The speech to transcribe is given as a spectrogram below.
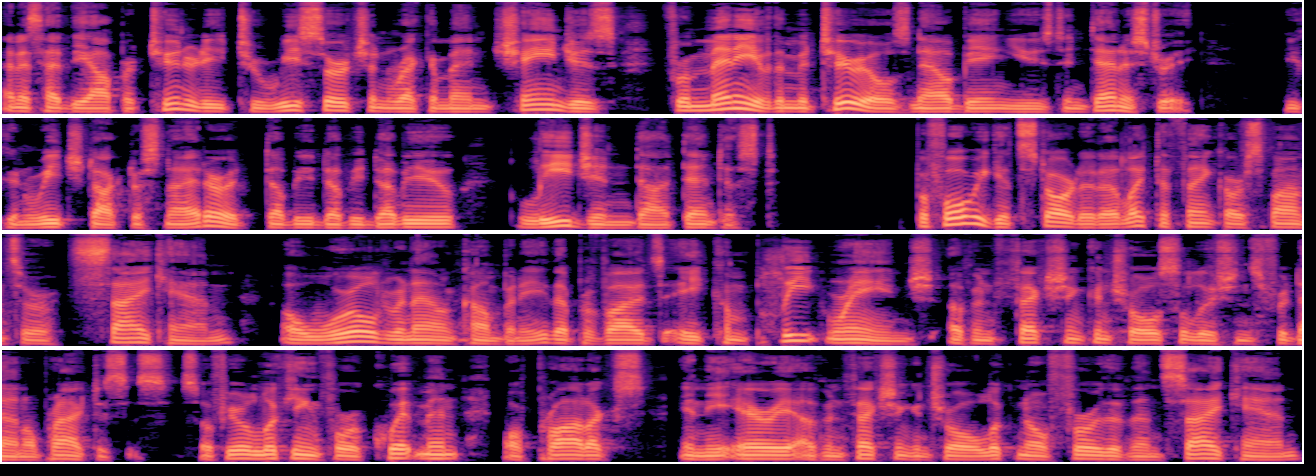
and has had the opportunity to research and recommend changes for many of the materials now being used in dentistry. You can reach Dr. Snyder at www.legion.dentist. Before we get started, I'd like to thank our sponsor, SciCan, a world renowned company that provides a complete range of infection control solutions for dental practices. So, if you're looking for equipment or products in the area of infection control, look no further than SciCan,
